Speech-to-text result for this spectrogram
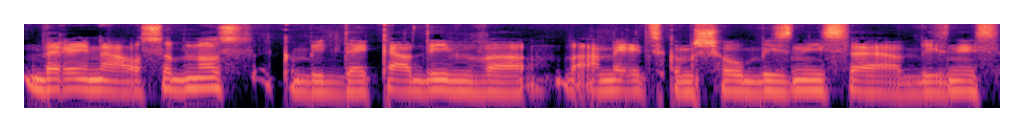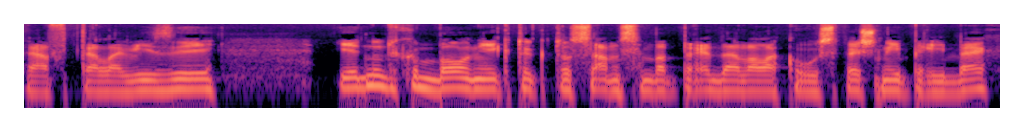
verejná osobnosť, akoby dekády v, v americkom showbiznise a biznise a v televízii. Jednoducho bol niekto, kto sám seba predával ako úspešný príbeh,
